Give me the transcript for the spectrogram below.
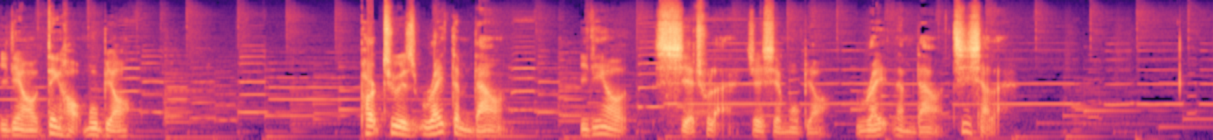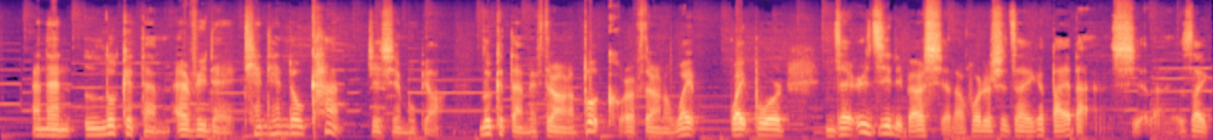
一定要定好目标。Part two is write them down，一定要写出来这些目标，write them down，记下来。And then look at them every day，天天都看这些目标。Look at them if they're on a book or if they're on a white whiteboard，你在日记里边写的，或者是在一个白板写的。It's like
